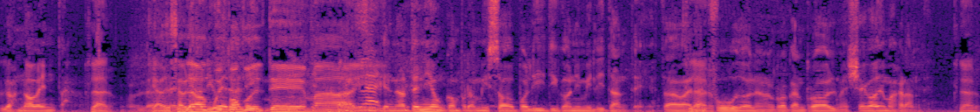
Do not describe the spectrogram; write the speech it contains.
los 90. Claro, que a veces hablaba muy poco del tema. Y que no tenía un compromiso político ni militante. Estaba en el fútbol, en el rock and roll, me llegó de más grande. Claro.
